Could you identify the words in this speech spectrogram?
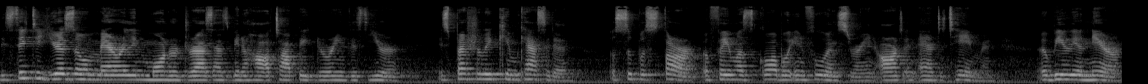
The 60 years old Marilyn Monroe dress has been a hot topic during this year, especially Kim Kardashian, a superstar, a famous global influencer in art and entertainment, a billionaire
